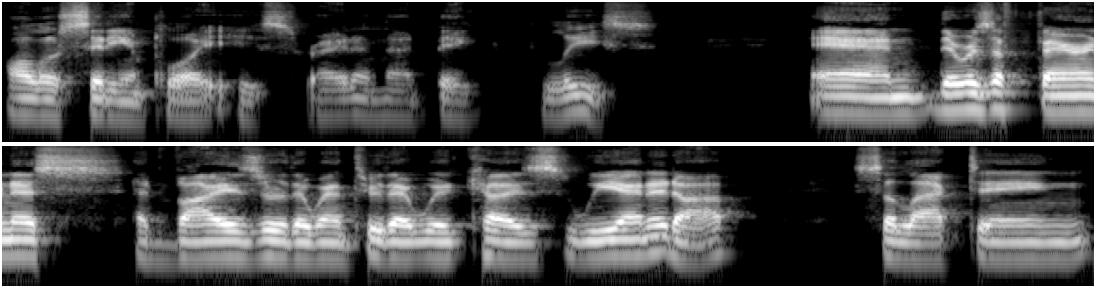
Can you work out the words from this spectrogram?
all those city employees, right? And that big lease. And there was a fairness advisor that went through that because we ended up selecting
